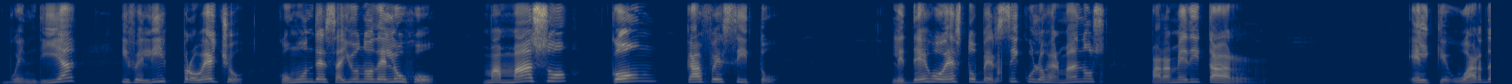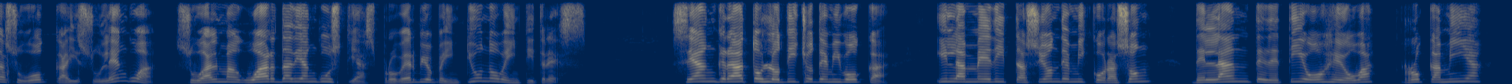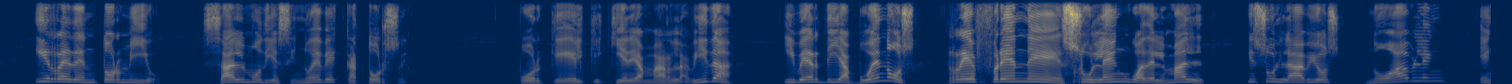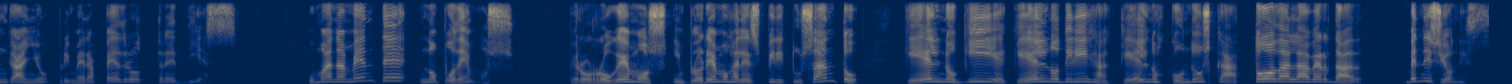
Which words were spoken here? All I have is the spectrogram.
Buen día y feliz provecho con un desayuno de lujo. Mamazo con cafecito. Les dejo estos versículos, hermanos, para meditar. El que guarda su boca y su lengua, su alma guarda de angustias. Proverbios 21, 23. Sean gratos los dichos de mi boca y la meditación de mi corazón delante de ti, oh Jehová, roca mía y redentor mío. Salmo 19, 14. Porque el que quiere amar la vida y ver días buenos, refrene su lengua del mal y sus labios no hablen engaño. Primera Pedro 3:10. Humanamente no podemos, pero roguemos, imploremos al Espíritu Santo que Él nos guíe, que Él nos dirija, que Él nos conduzca a toda la verdad. Bendiciones.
